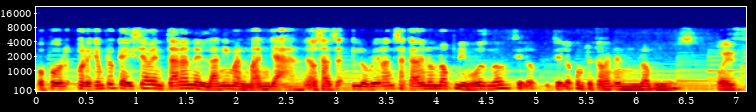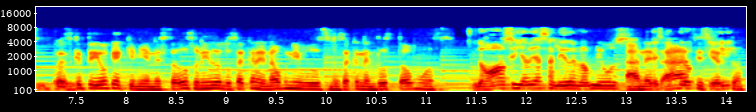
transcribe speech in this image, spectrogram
O por, por ejemplo, que ahí se aventaran el Animal Man ya. O sea, se- lo hubieran sacado en un ómnibus, ¿no? Si lo, sí lo completaban en un ómnibus. Pues, pues que te digo que aquí ni en Estados Unidos lo sacan en ómnibus, lo sacan en dos tomos. No, sí, ya había salido en ómnibus. Ah, Es que ah, sí, que cierto.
